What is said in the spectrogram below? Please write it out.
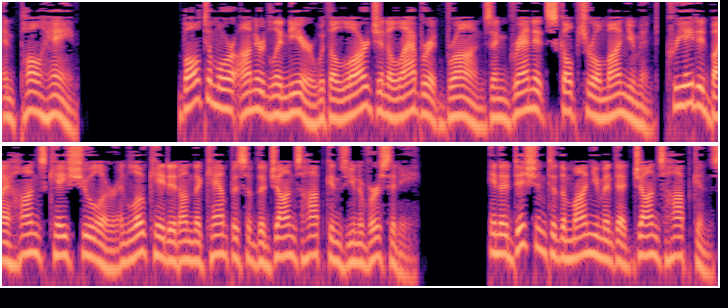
and Paul Hayne. Baltimore honored Lanier with a large and elaborate bronze and granite sculptural monument, created by Hans K. Schuler and located on the campus of the Johns Hopkins University. In addition to the monument at Johns Hopkins,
